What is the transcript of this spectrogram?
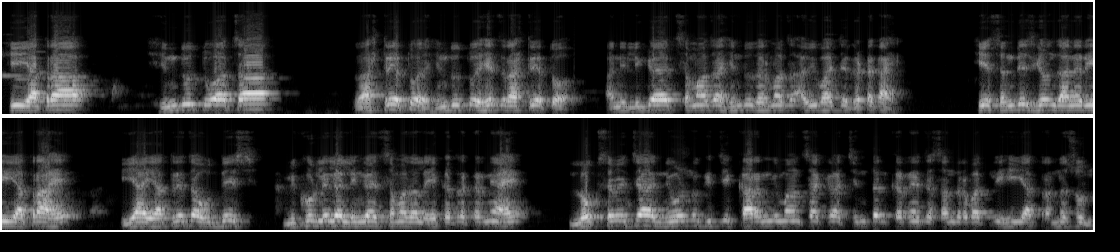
ही यात्रा हिंदुत्वाचा राष्ट्रीयत्व हिंदुत्व हेच राष्ट्रीयत्व. आणि लिंगायत समाज हा हिंदू धर्माचा अविभाज्य घटक आहे. हे संदेश घेऊन जाणारी ही यात्रा आहे. या यात्रेचा उद्देश विखुरलेल्या लिंगायत समाजाला एकत्र करणे आहे. लोकसभेच्या निवडणुकीची कारणमीमांसा किंवा चिंतन करण्याच्या संदर्भातली ही यात्रा नसून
